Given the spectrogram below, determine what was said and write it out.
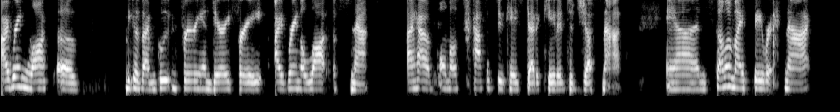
I bring lots of, because I'm gluten free and dairy free, I bring a lot of snacks I have almost half a suitcase dedicated to just snacks. And some of my favorite snacks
